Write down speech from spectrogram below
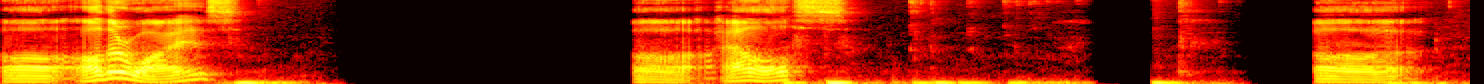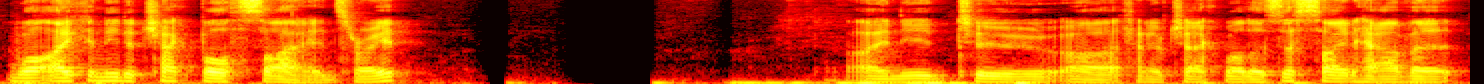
Uh, otherwise, uh, else, uh, well, I can need to check both sides, right? I need to uh, kind of check, well, does this side have it?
